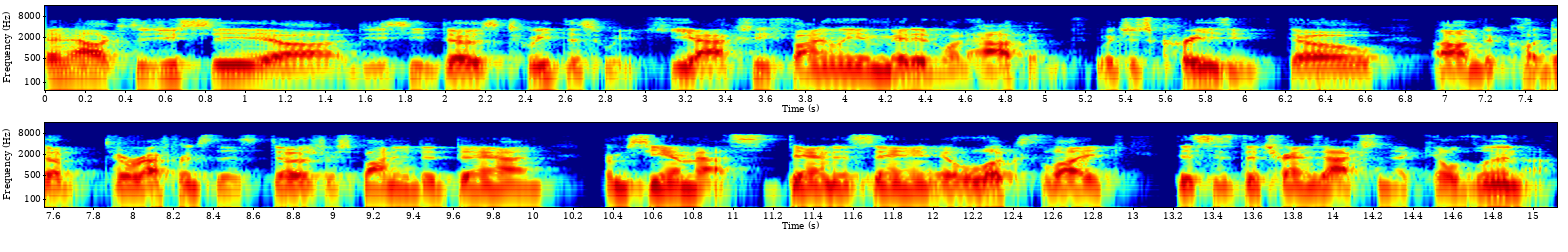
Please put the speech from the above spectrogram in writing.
And Alex, did you see uh, did you see Do's tweet this week? He actually finally admitted what happened, which is crazy. Do um, to, to, to reference this, Do's responding to Dan from CMS. Dan is saying it looks like this is the transaction that killed Luna,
